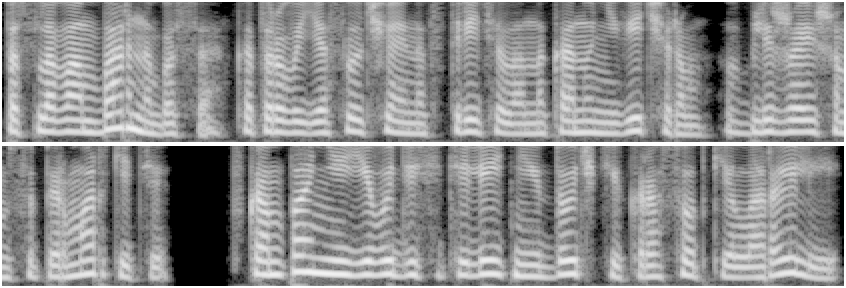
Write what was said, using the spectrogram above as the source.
По словам Барнабаса, которого я случайно встретила накануне вечером в ближайшем супермаркете, в компании его десятилетней дочки красотки Лорелии,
